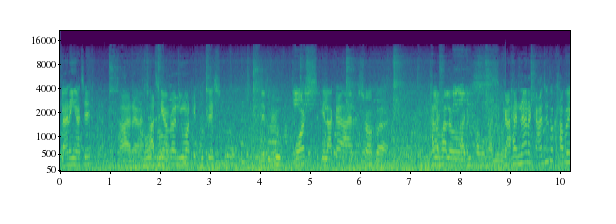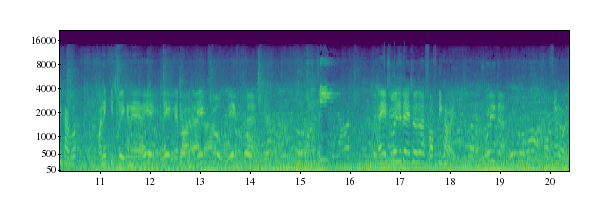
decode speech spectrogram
প্ল্যানিং আছে। আর আজকে আমরা নিউ মার্কেট ঘুরতে এসেছি। যেহেতু খুব পশ এলাকা আর সব ভালো ভালো কাজু খাব, কাজু খাব। না না কাজু তো খাবোই খাব। অনেক কিছু এখানে দেখতে পাওয়া যায়। হ্যাঁ। এই সুরজিতা এসো সফটি খাওয়াই। সুরজিতা সফটি খাওয়াই।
